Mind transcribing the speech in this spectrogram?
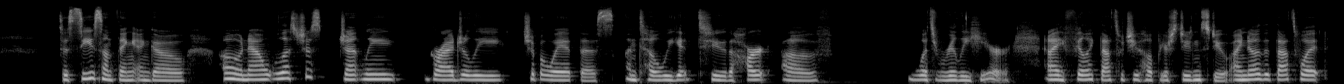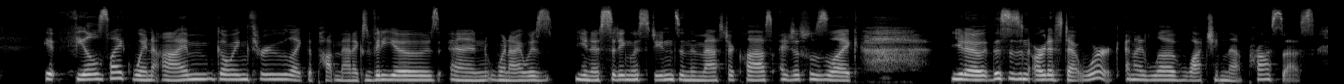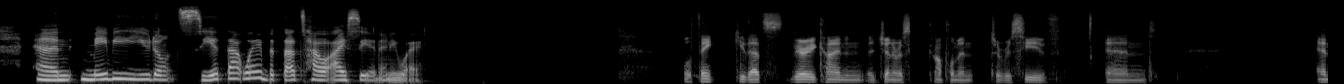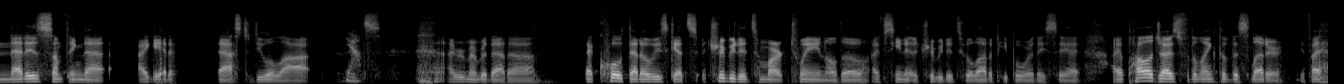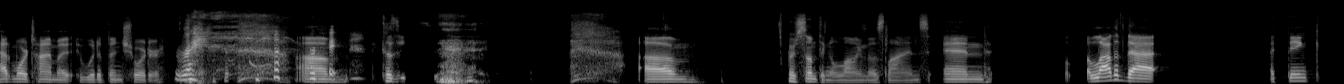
to see something and go, oh, now let's just gently, gradually chip away at this until we get to the heart of what's really here. And I feel like that's what you help your students do. I know that that's what it feels like when I'm going through like the Popmatics videos and when I was, you know, sitting with students in the master class, I just was like, you know, this is an artist at work. And I love watching that process. And maybe you don't see it that way, but that's how I see it anyway. Well, thank you. That's very kind and a generous compliment to receive. And and that is something that I get asked to do a lot. Yeah. It's, I remember that uh, that quote that always gets attributed to Mark Twain, although I've seen it attributed to a lot of people where they say, I, I apologize for the length of this letter. If I had more time, I, it would have been shorter. Right. um, right. Because um, or something along those lines. And a lot of that, I think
